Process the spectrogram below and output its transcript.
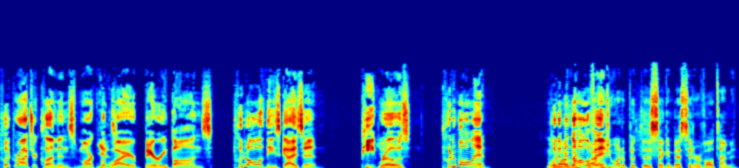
Put Roger Clemens, Mark Yes. McGwire, Barry Bonds. Put all of these guys in. Pete Rose. Put them all in. Well, put them in the would, Hall of Fame. why would you want to put the second best hitter of all time in?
